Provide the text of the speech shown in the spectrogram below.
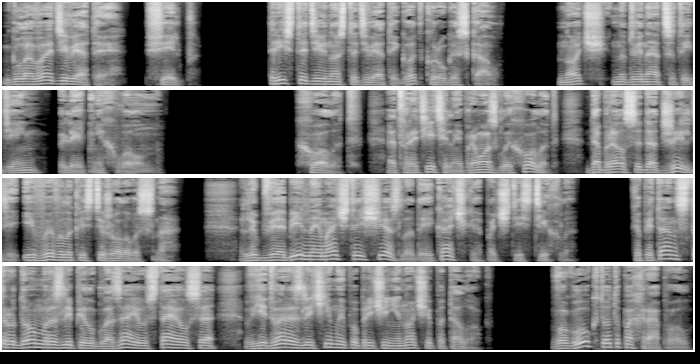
Глава 9. Фельп. 399 год Круга скал. Ночь на двенадцатый день летних волн. Холод, отвратительный промозглый холод, добрался до Джильди и выволок из тяжелого сна. Любвеобильная мачта исчезла, да и качка почти стихла. Капитан с трудом разлепил глаза и уставился в едва различимый по причине ночи потолок. В углу кто-то похрапывал.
